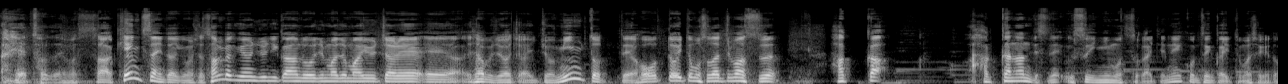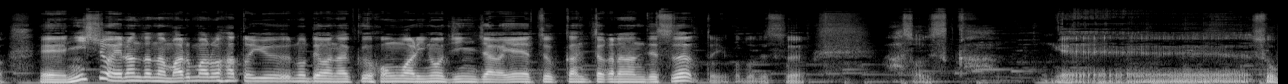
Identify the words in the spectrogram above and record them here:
ありがとうございます。さあ、ケンチさんいただきました。342回の同時魔女まゆうちゃれ、えー、シャープ18は一応、ミントって放っておいても育ちます。発火。発火なんですね。薄い荷物と書いてね。これ前回言ってましたけど。えー、日種を選んだのは〇〇派というのではなく、本割の神社がやや強く感じたからなんです。ということです。あ、そうですか。えー、そっ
